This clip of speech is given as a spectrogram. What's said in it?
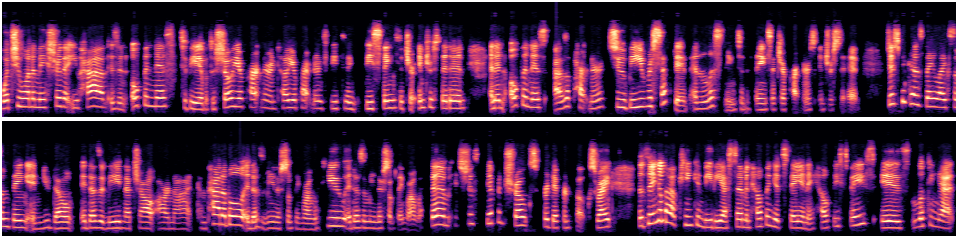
what you want to make sure that you have is an openness to be able to show your partner and tell your partners these, these things that you're interested in, and an openness as a partner to be receptive and listening to the things that your partner is interested in just because they like something and you don't, it doesn't mean that y'all are not compatible. It doesn't mean there's something wrong with you. It doesn't mean there's something wrong with them. It's just different strokes for different folks, right? The thing about kink and BDSM and helping it stay in a healthy space is looking at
